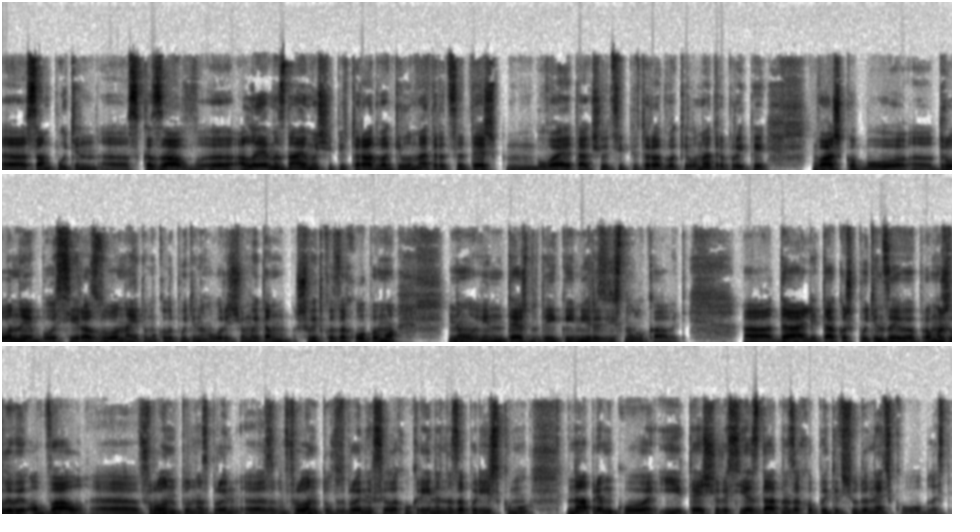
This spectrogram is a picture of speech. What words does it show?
е, сам Путін е, сказав. Е, Але ми знаємо, що півтора-два кілометри це теж буває так, що ці півтора-два кілометри пройти важко, бо е, дрони, бо сіра зона. І тому, коли Путін говорить, що ми там швидко захопимо, ну він теж до деякої міри, звісно, лукавить. Далі також Путін заявив про можливий обвал е, фронту на зброй... е, фронту в Збройних силах України на Запорізькому напрямку, і те, що Росія здатна захопити всю Донецьку область.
